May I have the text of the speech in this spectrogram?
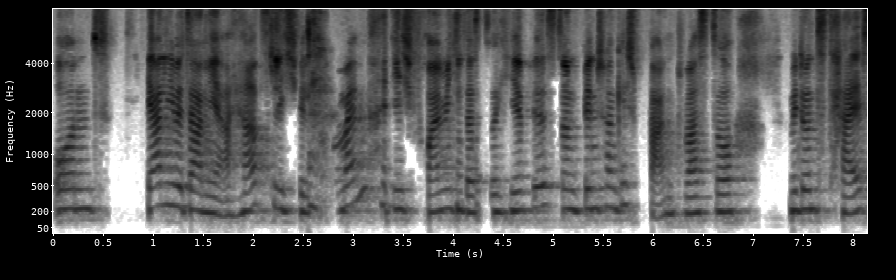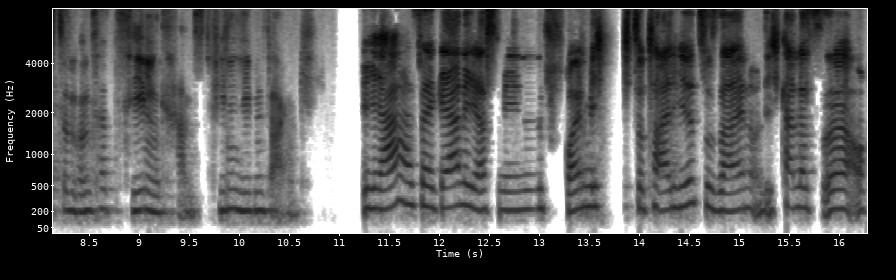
Und ja, liebe Tanja, herzlich willkommen. Ich freue mich, dass du hier bist und bin schon gespannt, was du mit uns teilst und uns erzählen kannst. Vielen lieben Dank. Ja, sehr gerne, Jasmin. Freue mich total hier zu sein und ich kann das äh, auch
